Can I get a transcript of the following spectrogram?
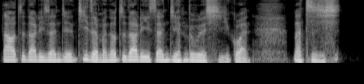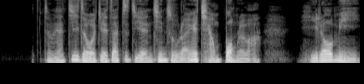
大家知道立山监记者们都知道立山监督的习惯，那自己怎么样？记者我觉得他自己很清楚了，因为强蹦了嘛。Hiromi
